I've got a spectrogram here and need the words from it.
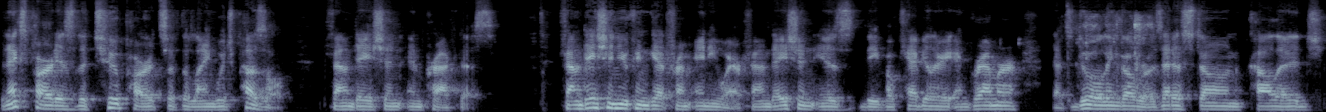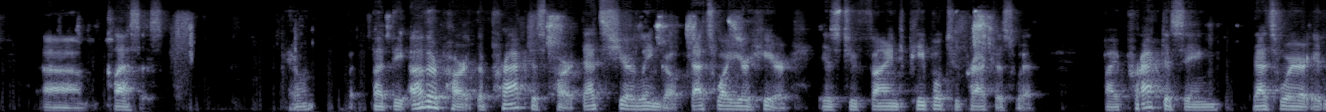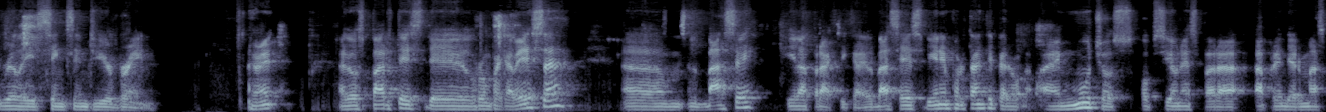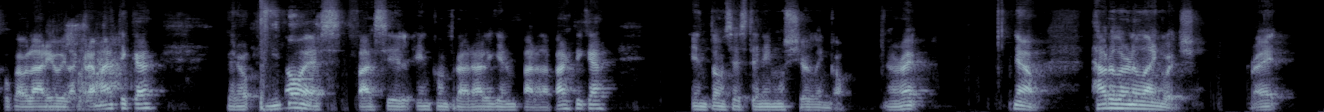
The next part is the two parts of the language puzzle foundation and practice. Foundation you can get from anywhere. Foundation is the vocabulary and grammar. That's Duolingo, Rosetta Stone, college um, classes. But, the other part, the practice part, that's ShareLingo. That's why you're here, is to find people to practice with. By practicing, that's where it really sinks into your brain. All right? A dos partes del rompecabezas, um, el base y la práctica. El base es bien importante, pero hay muchas opciones para aprender más vocabulario y la gramática, pero no es fácil encontrar alguien para la práctica. Entonces tenemos ShareLingo. All right. Now, how to learn a language, right?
